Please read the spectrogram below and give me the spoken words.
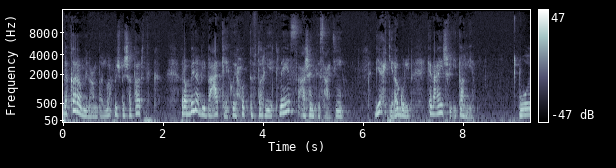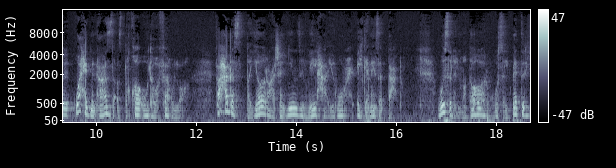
ده كرم من عند الله مش بشطارتك. ربنا بيبعت لك ويحط في طريقك ناس عشان تساعديهم بيحكي رجل كان عايش في إيطاليا وواحد من أعز أصدقائه توفاه الله. فحجز الطيارة عشان ينزل ويلحق يروح الجنازة بتاعته. وصل المطار ووصل بدري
